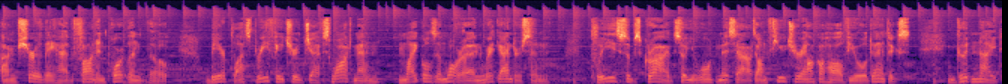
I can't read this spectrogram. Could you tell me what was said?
I'm sure they had fun in Portland though. Beer Plus 3 featured Jeff Swatman, Michael Zamora, and Rick Anderson. Please subscribe so you won't miss out on future alcohol fueled antics. Good night,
